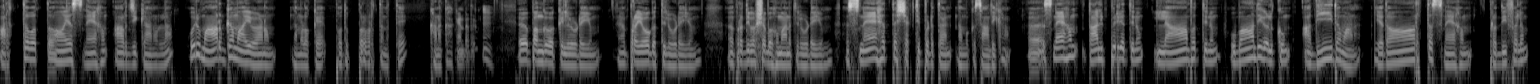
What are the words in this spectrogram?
അർത്ഥവത്തായ സ്നേഹം ആർജിക്കാനുള്ള ഒരു മാർഗമായി വേണം നമ്മളൊക്കെ പൊതുപ്രവർത്തനത്തെ കണക്കാക്കേണ്ടത്. പങ്കുവെക്കലിലൂടെയും പ്രയോഗത്തിലൂടെയും പ്രതിപക്ഷ ബഹുമാനത്തിലൂടെയും സ്നേഹത്തെ ശക്തിപ്പെടുത്താൻ നമുക്ക് സാധിക്കണം. സ്നേഹം താല്പര്യത്തിനും ലാഭത്തിനും ഉപാധികൾക്കും അതീതമാണ്. യഥാർത്ഥ സ്നേഹം പ്രതിഫലം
